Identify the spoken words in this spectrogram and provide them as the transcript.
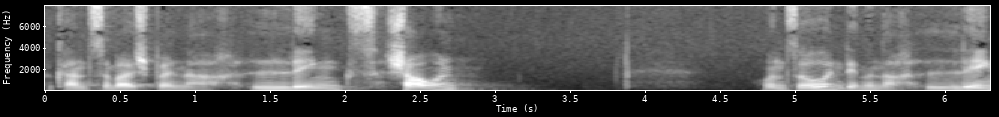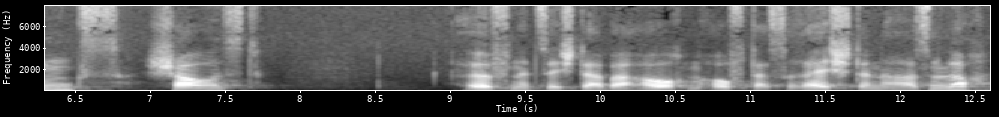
Du kannst zum Beispiel nach links schauen. Und so, indem du nach links schaust, öffnet sich dabei auch oft das rechte Nasenloch.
